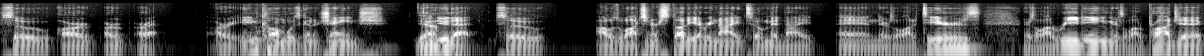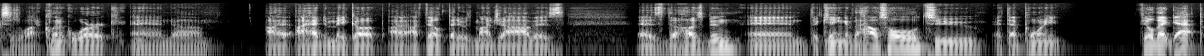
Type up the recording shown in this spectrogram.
So our our our our income was going to change. Yeah. We knew that. So I was watching her study every night till midnight. And there's a lot of tears. There's a lot of reading. There's a lot of projects. There's a lot of clinical work, and um, I, I had to make up. I, I felt that it was my job as as the husband and the king of the household to at that point fill that gap.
